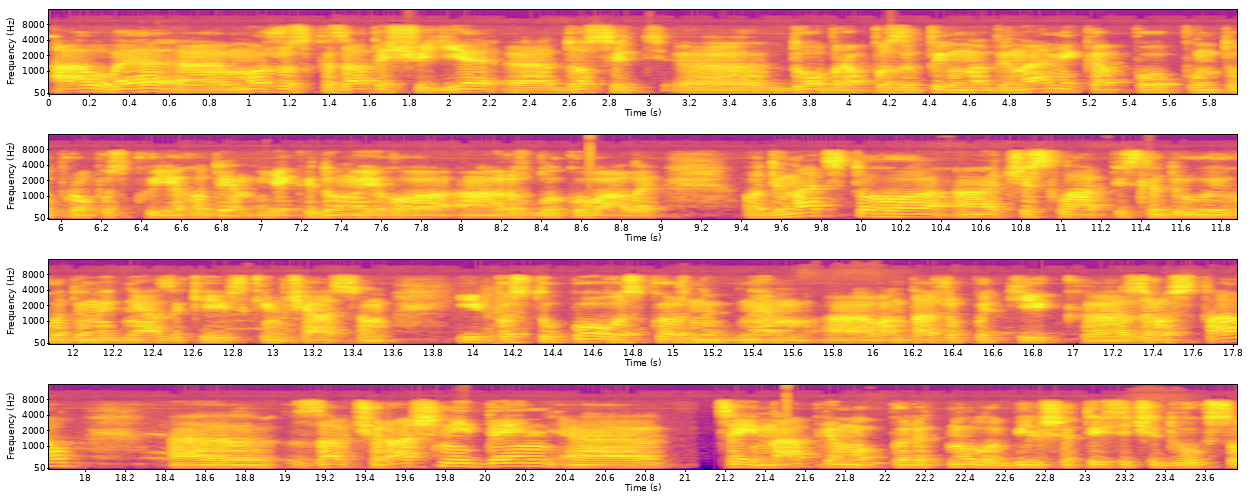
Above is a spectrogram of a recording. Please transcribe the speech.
Але е, можу сказати, що є е, досить е, добра позитивна динаміка по пункту пропуску Ягодин. Як відомо, його розблокували 11 е, числа після другої години дня за київським часом, і поступово з кожним днем вантажопотік зростав. За вчорашній день цей напрямок перетнуло більше 1200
